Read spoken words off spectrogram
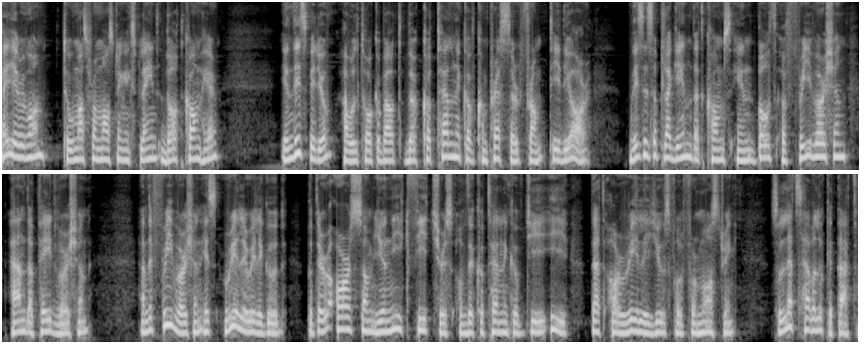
Hey everyone, Thomas from masteringexplained.com here. In this video, I will talk about the Kotelnikov compressor from TDR. This is a plugin that comes in both a free version and a paid version. And the free version is really, really good, but there are some unique features of the Kotelnikov GE that are really useful for mastering. So let's have a look at that.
